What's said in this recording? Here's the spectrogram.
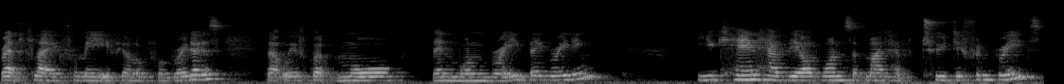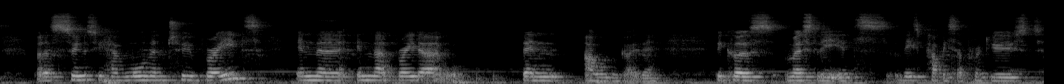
red flag for me, if you look for breeders, that we've got more than one breed they're breeding. You can have the odd ones that might have two different breeds, but as soon as you have more than two breeds in the in that breeder, then I wouldn't go there. Because mostly it's these puppies are produced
